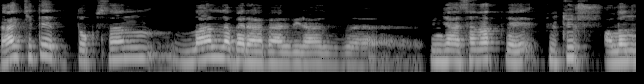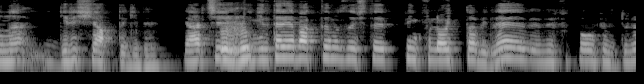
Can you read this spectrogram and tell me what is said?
belki de 90'larla beraber biraz e, güncel sanat ve kültür alanına giriş yaptı gibi. Gerçi Hı hı. İngiltere'ye baktığımızda işte Pink Floyd'da bile bir futbol kültürü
